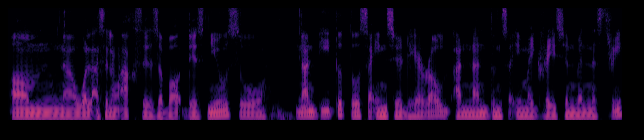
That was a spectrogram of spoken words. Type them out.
um na wala silang access about this news. So nandito to sa Insert Herald and nandun sa Immigration Ministry.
